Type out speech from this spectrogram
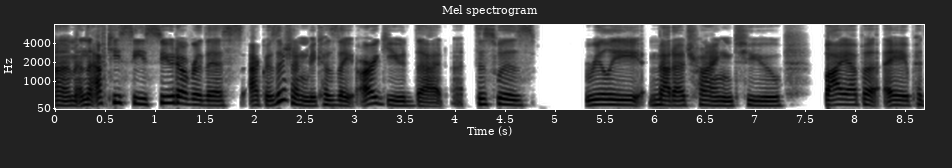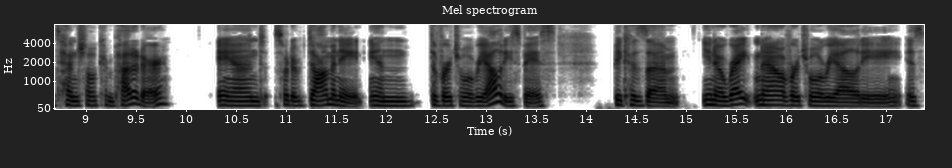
Um, and the FTC sued over this acquisition because they argued that uh, this was really Meta trying to buy up a, a potential competitor and sort of dominate in the virtual reality space because um, you know right now virtual reality is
